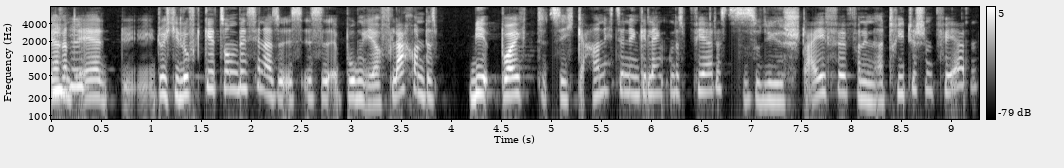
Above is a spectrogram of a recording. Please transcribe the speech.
während mhm. er durch die Luft geht so ein bisschen. Also ist, ist der Bogen eher flach und das beugt sich gar nichts in den Gelenken des Pferdes. Das ist so dieses Steife von den arthritischen Pferden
